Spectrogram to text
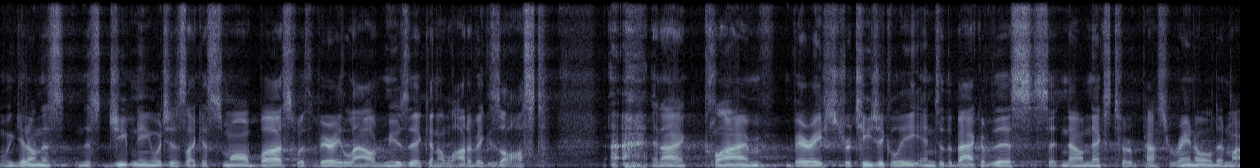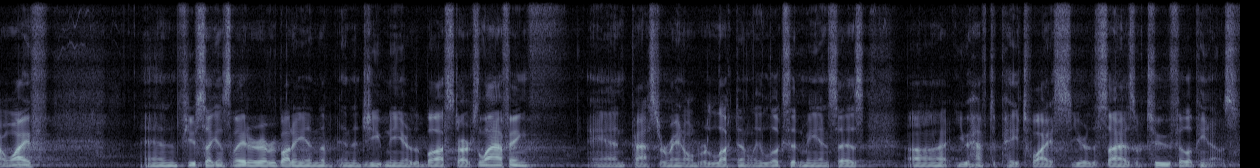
we get on this, this jeepney, which is like a small bus with very loud music and a lot of exhaust. and I climb very strategically into the back of this, sitting down next to Pastor Reynold and my wife. And a few seconds later, everybody in the, in the jeepney or the bus starts laughing. And Pastor Reynold reluctantly looks at me and says, uh, You have to pay twice. You're the size of two Filipinos.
